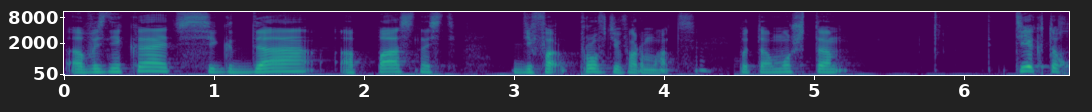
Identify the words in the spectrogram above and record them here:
а, возникает всегда опасность дефор- профдеформации. Потому что те, кто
